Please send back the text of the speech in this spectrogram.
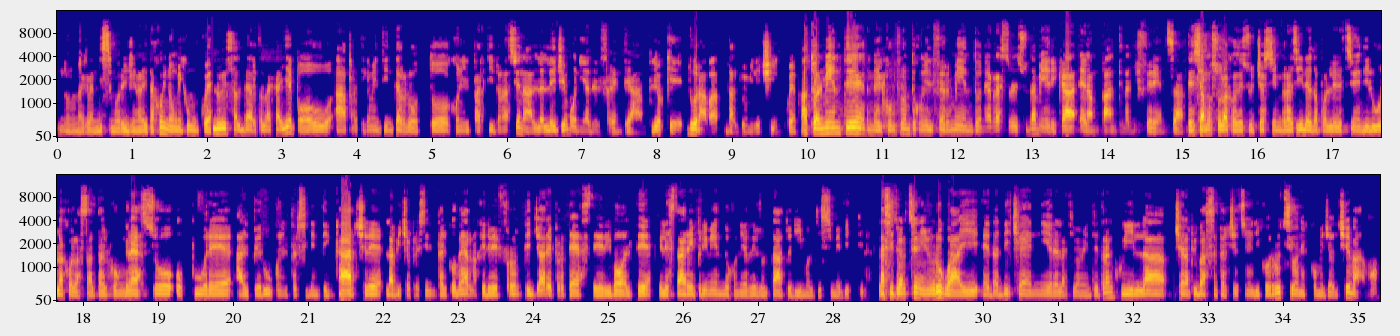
non una grandissima originalità con i nomi, comunque Luis Alberto Lacalle Pou ha praticamente interrotto con il Partito Nazionale l'egemonia del Frente Amplio che durava dal 2005. Attualmente nel confronto con il fermento nel resto del Sud America è lampante la differenza. Pensiamo solo a cosa è successo in Brasile dopo l'elezione di Lula con l'assalto al congresso, oppure al Perù con il presidente in carcere, la vicepresidente al governo che deve fronteggiare proteste, rivolte e le sta reprimendo con il risultato di moltissime vittime. La situazione in Uruguay è da decenni relativamente tranquilla, c'è la più bassa percezione di corruzione, come già dicevamo,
